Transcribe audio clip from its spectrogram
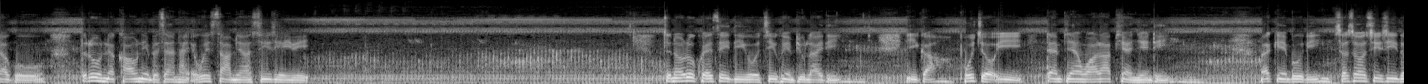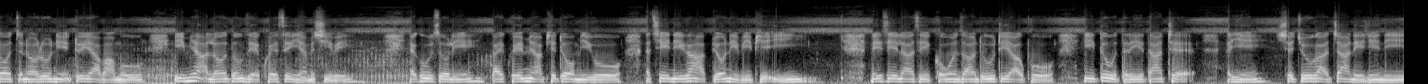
ယောက်ကိုသူတို့နှာခေါင်းနှင့်ပါးစပ်၌အဝိဆများစီးစေ၍ ကျွန်တော်တို့ခွဲစိတ်ဒီကိုကြည့်ခွင့်ပြုလိုက်သည်ဤကဖိုးကျော်ဤတံပြန်ဝါဒဖြန့်ခြင်းသည်မခင်ဘူးသည်စောစောစီစီသောကျွန်တော်တို့နှင့်တွေ့ရပါမူဤမြအလော30ခွဲစိတ်ရန်မရှိပေယခုဆိုလျင်ပိုက်ခွဲမြဖြစ်တော်မူကိုအခြေအနေကပြောနေပြီဖြစ်၏နေစီလာစီကိုဝန်ဆောင်တူတယောက်ဖို့ဤတို့တရေသားထက်အရင်ရှက်ကြိုးကကြနေခြင်းသည်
